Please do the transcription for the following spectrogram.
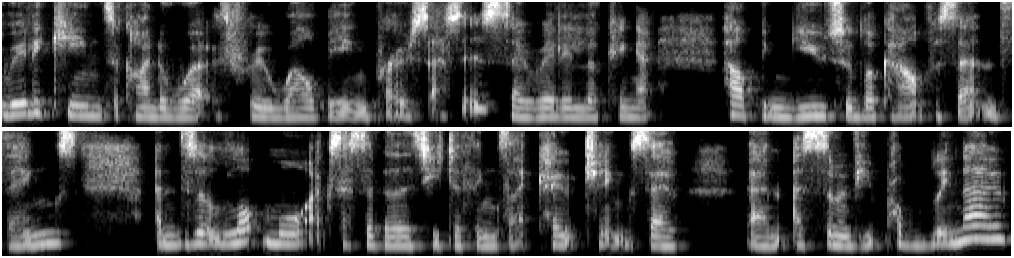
really keen to kind of work through well-being processes. So really looking at helping you to look out for certain things. And there's a lot more accessibility to things like coaching. So um, as some of you probably know,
